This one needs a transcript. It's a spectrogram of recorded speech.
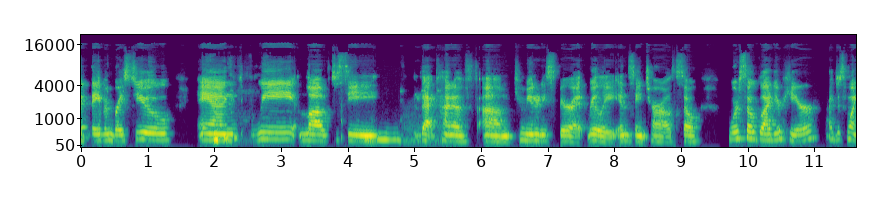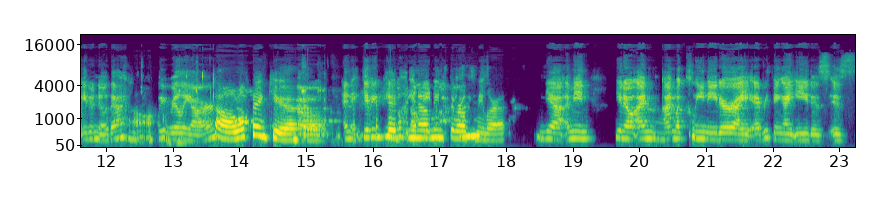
it. They've embraced you, and we love to see Mhm. that kind of um, community spirit really in St. Charles. So we're so glad you're here. I just want you to know that Aw. we really are. Oh well, thank you. So, and giving It, people you know, it means the world to me. Laura. Yeah, I mean, you know, I'm I'm a clean eater. I everything I eat is is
